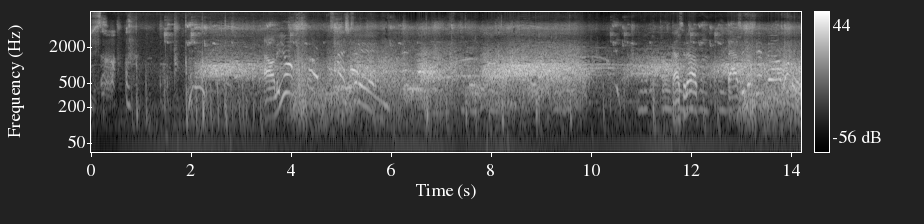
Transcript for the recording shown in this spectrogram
Points. Alley-oop. Smashes it in. Pass it up. Pass it to Sidney. Total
